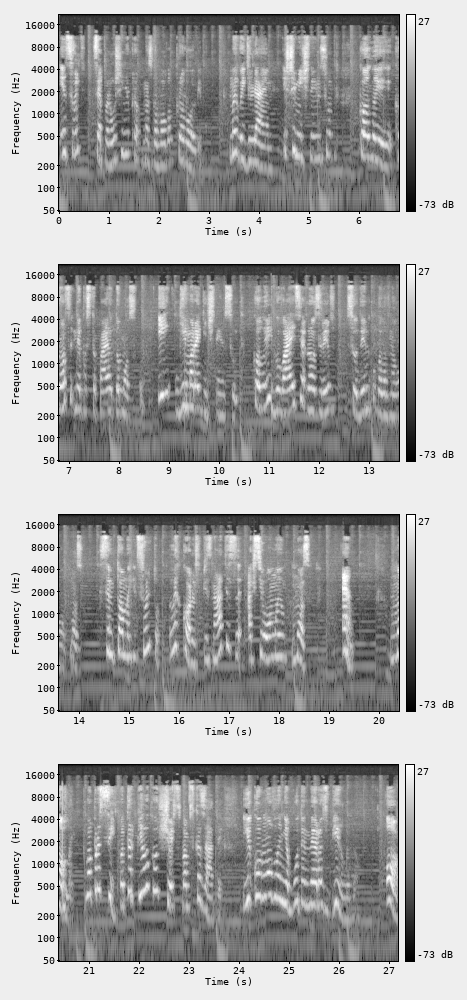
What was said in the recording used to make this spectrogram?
Інсульт це порушення мозгового кровообігу. Ми виділяємо ішемічний інсульт, коли кров не поступає до мозку, і геморагічний інсульт, коли відбувається розрив судин у головному мозку. Симптоми інсульту легко розпізнати з аксіомою мозку. М. Мовлення. Попросить потерпілого щось вам сказати. Його мовлення буде нерозбірливим. О.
